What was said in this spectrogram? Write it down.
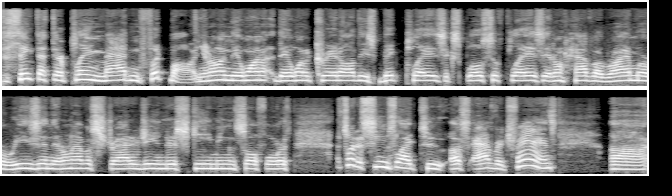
think that they're playing Madden football, you know, and they want to they want to create all these big plays, explosive plays. They don't have a rhyme or reason. They don't have a strategy in their scheming and so forth. That's what it seems like to us average fans. Uh,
